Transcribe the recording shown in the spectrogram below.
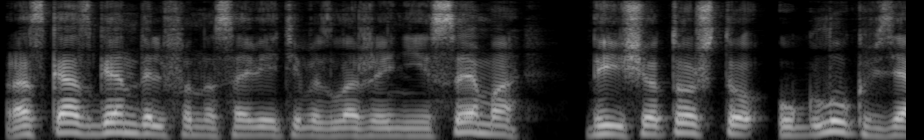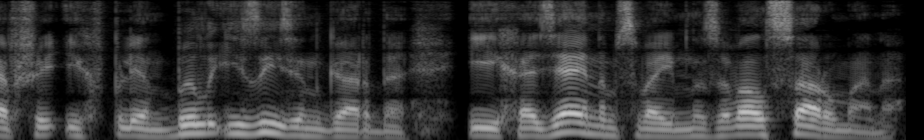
Рассказ Гэндальфа на совете в изложении Сэма да еще то, что Углук, взявший их в плен, был из Изенгарда и хозяином своим называл Сарумана.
